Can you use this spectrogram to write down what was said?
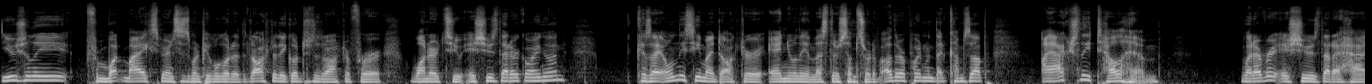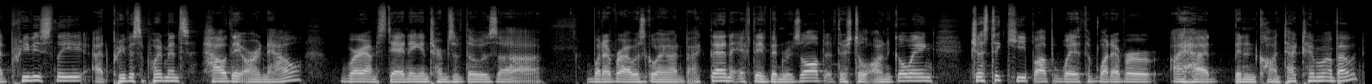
usually from what my experience is when people go to the doctor, they go to the doctor for one or two issues that are going on. Because I only see my doctor annually unless there's some sort of other appointment that comes up. I actually tell him whatever issues that I had previously at previous appointments, how they are now, where I'm standing in terms of those, uh, whatever I was going on back then, if they've been resolved, if they're still ongoing, just to keep up with whatever I had been in contact him about,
